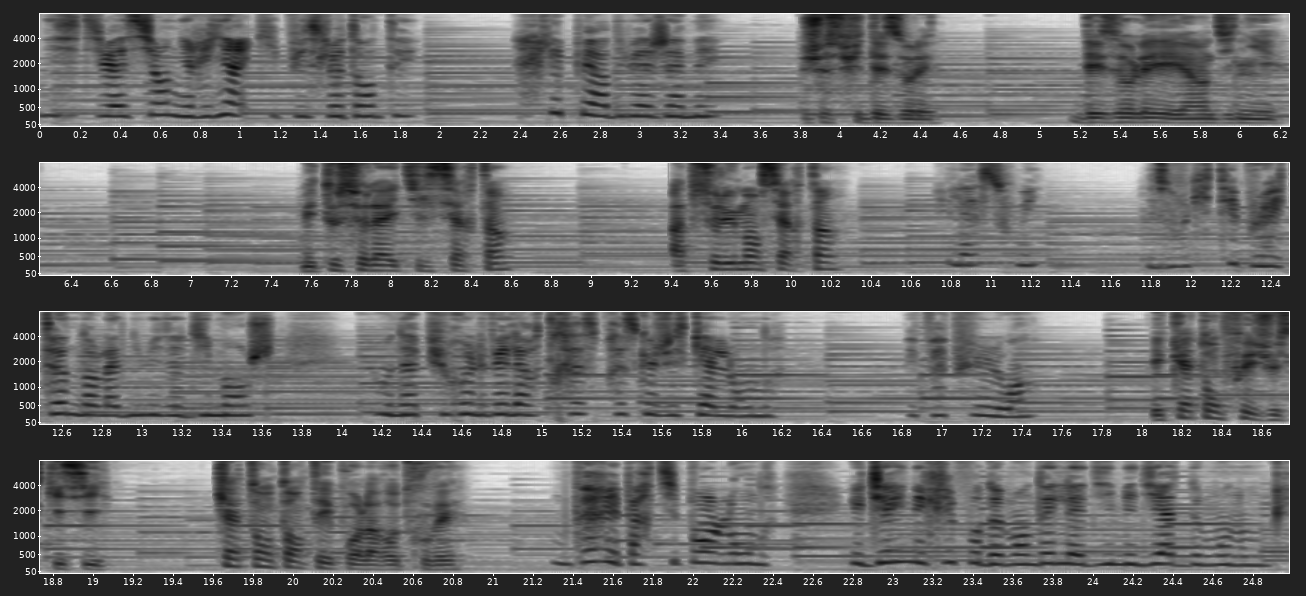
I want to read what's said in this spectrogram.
ni situation, ni rien qui puisse le tenter. Elle est perdue à jamais. Je suis désolé. Désolé et indigné. Mais tout cela est-il certain? Absolument certain Hélas, oui. Ils ont quitté Brighton dans la nuit de dimanche. Et on a pu relever leurs traces presque jusqu'à Londres. Mais pas plus loin. Et qu'a-t-on fait jusqu'ici? Qu'a-t-on tenté pour la retrouver? Mon père est parti pour Londres et Jane écrit pour demander l'aide immédiate de mon oncle.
